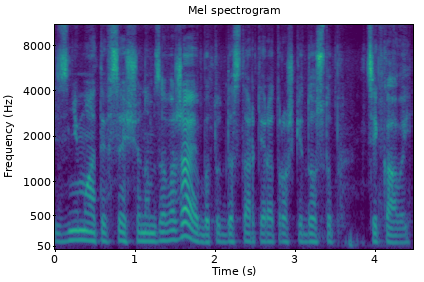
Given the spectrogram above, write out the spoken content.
знімати все, що нам заважає, бо тут до стартера трошки доступ цікавий.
